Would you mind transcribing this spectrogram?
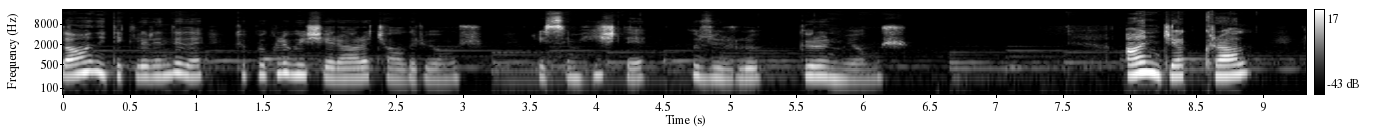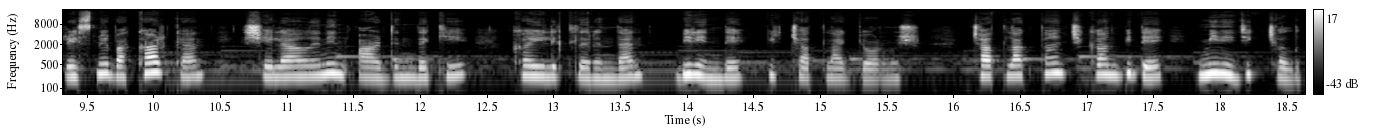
Dağın eteklerinde de köpüklü bir şerare çaldırıyormuş. Resim hiç de huzurlu görünmüyormuş. Ancak kral resme bakarken şelalenin ardındaki kayalıklarından birinde bir çatlak görmüş. Çatlaktan çıkan bir de minicik çalık.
